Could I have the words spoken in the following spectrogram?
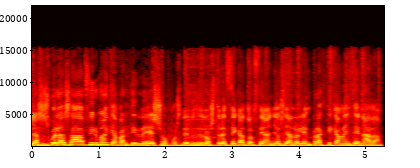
Las escuelas afirman que a partir de eso, pues desde los 13, 14 años ya no leen prácticamente nada.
